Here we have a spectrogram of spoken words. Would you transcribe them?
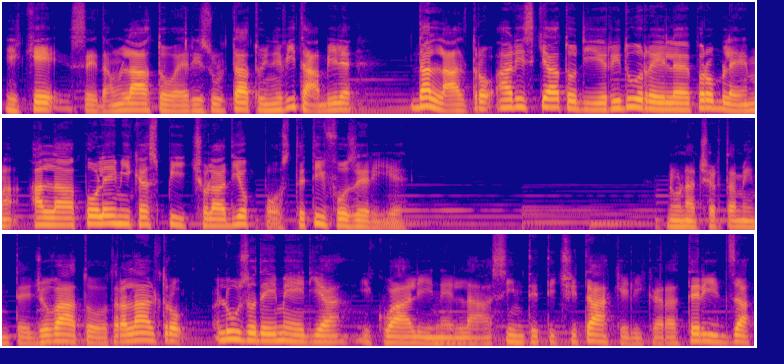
il che, se da un lato è risultato inevitabile, dall'altro ha rischiato di ridurre il problema alla polemica spicciola di opposte tifoserie. Non ha certamente giovato, tra l'altro, l'uso dei media, i quali, nella sinteticità che li caratterizza,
